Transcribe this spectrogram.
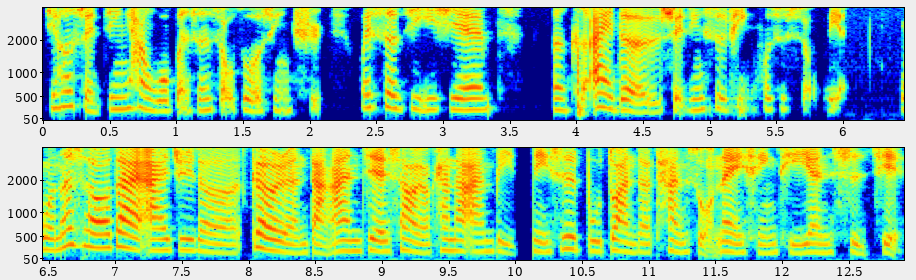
结合水晶和我本身手作的兴趣，会设计一些嗯可爱的水晶饰品或是手链。我那时候在 IG 的个人档案介绍有看到安比，你是不断的探索内心，体验世界。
